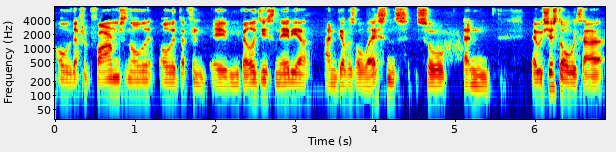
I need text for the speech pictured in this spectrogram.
all the different farms and all the all the different uh, wee villages in the area and give us all lessons. So and it was just always a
